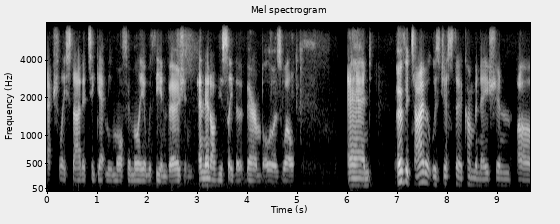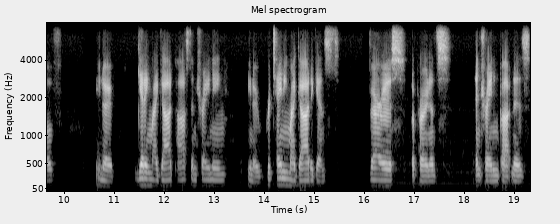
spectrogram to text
actually started to get me more familiar with the inversion. And then obviously the berimbolo as well. And over time, it was just a combination of, you know, getting my guard passed in training, you know, retaining my guard against various opponents and training partners,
